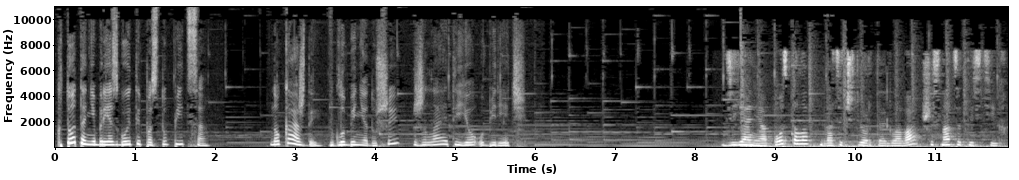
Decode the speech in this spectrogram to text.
Кто-то не брезгует и поступиться. Но каждый в глубине души желает ее уберечь. Деяния апостолов, 24 глава, 16 стих.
